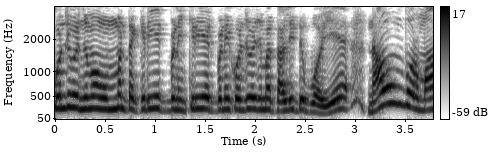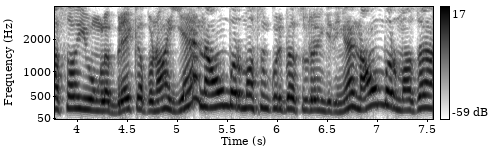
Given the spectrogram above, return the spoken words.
கொஞ்சம் கொஞ்சமாக மூமெண்ட்டை கிரியேட் பண்ணி கிரியேட் பண்ணி கொஞ்சம் கொஞ்சமாக தள்ளிட்டு போய் நவம்பர் மாதம் இவங்களை பிரேக்கப் பண்ணுவாங்க. ஏன் நவம்பர் மாதம் குறிப்பாக சொல்கிறேன்னு கேட்டிங்கன்னா நவம்பர் மாதம்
